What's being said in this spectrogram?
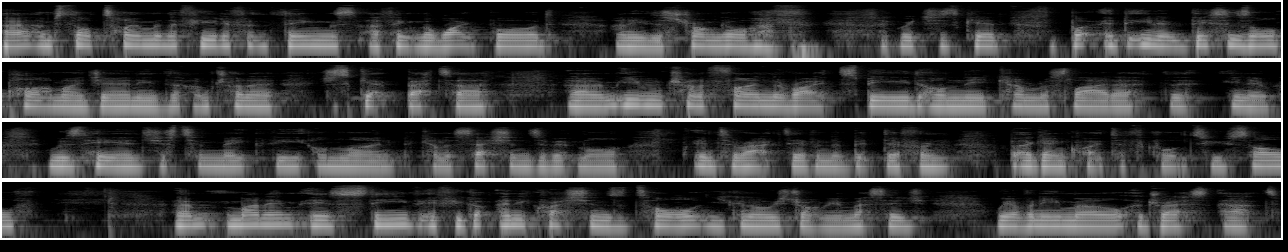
uh, I'm still toying with a few different things. I think the whiteboard I need a stronger one, which is good. But it, you know, this is all part of my journey that I'm trying to just get better. Um, even trying to find the right speed on the camera slider that you know was here just to make the online kind of sessions a bit more interactive interactive and a bit different, but again, quite difficult to solve. Um, my name is Steve. If you've got any questions at all, you can always drop me a message. We have an email address at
